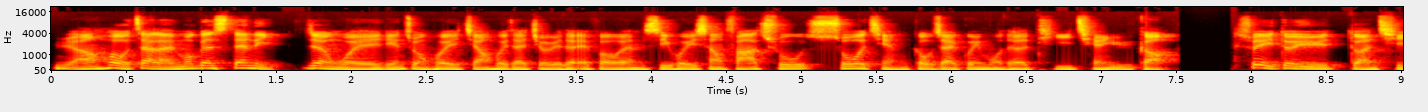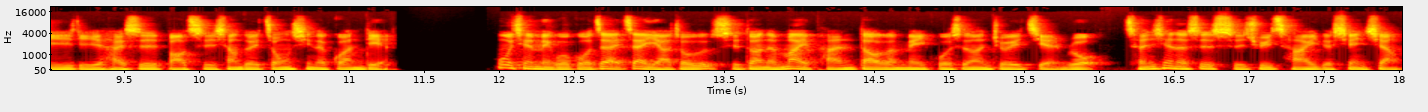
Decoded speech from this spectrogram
然后再来，摩根斯丹利认为联准会将会在九月的 FOMC 会议上发出缩减购债规模的提前预告。所以，对于短期其实还是保持相对中性的观点。目前，美国国债在亚洲时段的卖盘到了美国时段就会减弱，呈现的是时区差异的现象。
